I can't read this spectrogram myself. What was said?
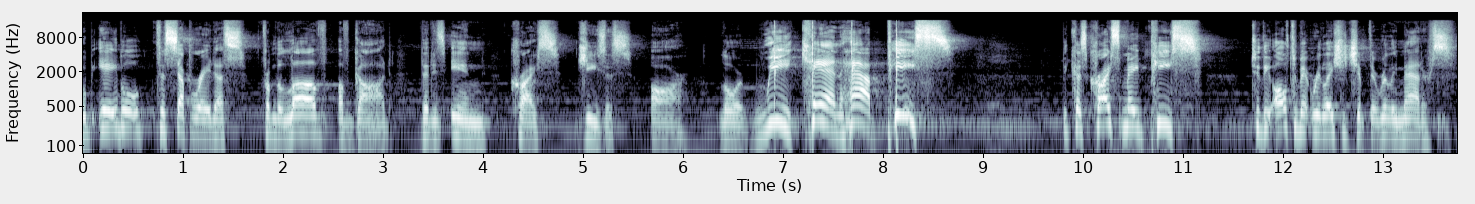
will be able to separate us from the love of God that is in Christ Jesus our Lord. We can have peace because Christ made peace to the ultimate relationship that really matters.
